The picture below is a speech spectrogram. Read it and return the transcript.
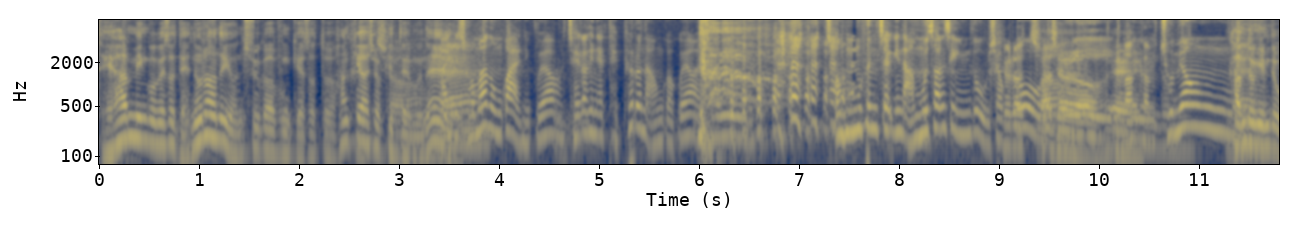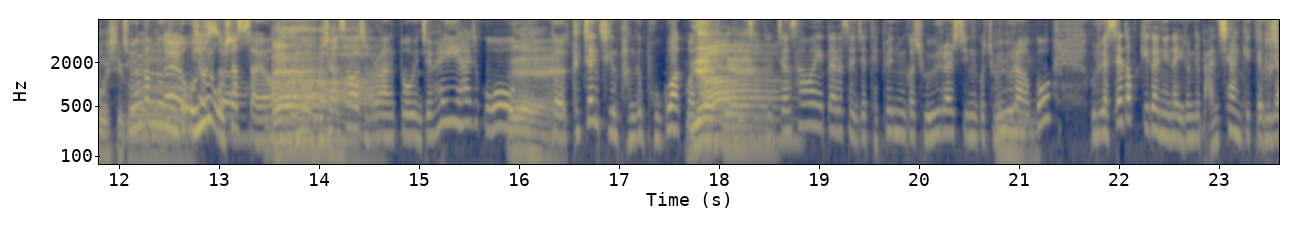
대한민국에서 내노라는 연출가 분께서 또 함께 그렇죠. 하셨기 때문에 네. 아, 이게 저만 온 거 아니고요. 제가 그냥 대표로 나온 거고요. 저희 전문적인 안무 선생님도 오셨고 그렇죠. 저희 맞아요. 예. 그 감독. 조명 감독님도 오시고 조명 감독님도 네, 오늘 오셨어요. 오셨어요. 네. 오늘 오셔서 저랑 또 이제 회의하고 네. 그 극장 지금 방금 보고 왔거든요. 네. 그래서 극장 상황에 따라서 이제 대표님과 조율할 수 있는 거 조율하고 음. 우리가 셋업 기간이나 이런 게 많지 않기 때문에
